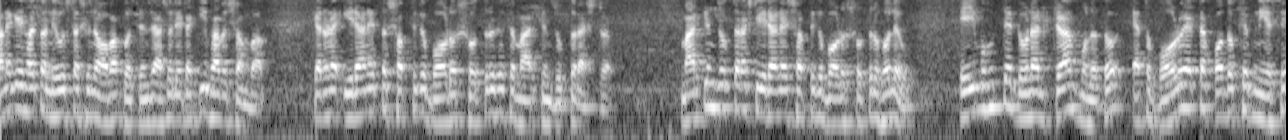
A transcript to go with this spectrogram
অনেকেই হয়তো নিউজটা শুনে অবাক হচ্ছেন যে আসলে এটা কীভাবে সম্ভব? কেননা ইরানের তো সব থেকে বড় শত্রু হয়েছে মার্কিন যুক্তরাষ্ট্র। মার্কিন যুক্তরাষ্ট্র ইরানের সব থেকে বড় শত্রু হলেও এই মুহূর্তে ডোনাল্ড ট্রাম্প মূলত এত বড় একটা পদক্ষেপ নিয়েছে,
